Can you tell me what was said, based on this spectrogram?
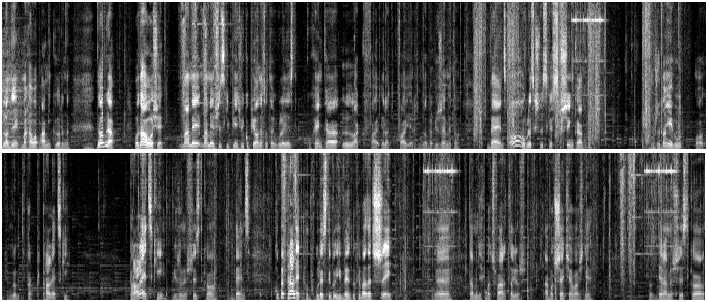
Blondyn jak macha łapami, kurna. Dobra, udało się. Mamy, mamy wszystkie pięć wykupione. Co to w ogóle jest? Kuchenka Luckfire. Luckfire. Dobra, bierzemy to. Benz. O, w ogóle skrzy- jakaś skrzynka. Może do niej był... O, w ogóle pra, pralecki. Pralecki. Bierzemy wszystko. Benz. Kupę pralek w ogóle z tego eventu. Chyba ze trzy. E, tam będzie chyba czwarta już. Albo trzecia właśnie. To zbieramy wszystko.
